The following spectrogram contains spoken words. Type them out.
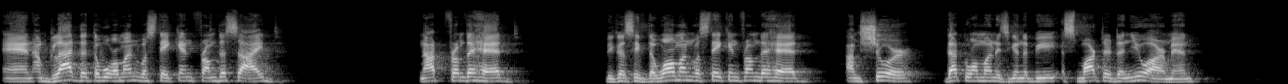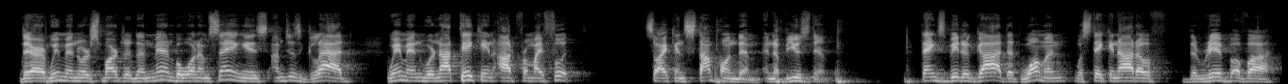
And I'm glad that the woman was taken from the side, not from the head. Because if the woman was taken from the head, I'm sure that woman is going to be smarter than you are, man. There are women who are smarter than men, but what I'm saying is, I'm just glad women were not taken out from my foot so I can stomp on them and abuse them. Thanks be to God that woman was taken out of the rib of a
